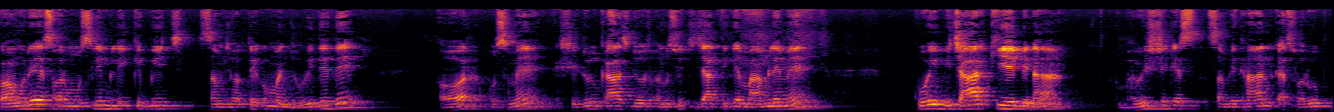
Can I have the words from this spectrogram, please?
कांग्रेस और मुस्लिम लीग के बीच समझौते को मंजूरी दे दे और उसमें शेड्यूल कास्ट जो अनुसूचित जाति के मामले में कोई विचार किए बिना भविष्य के संविधान का स्वरूप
